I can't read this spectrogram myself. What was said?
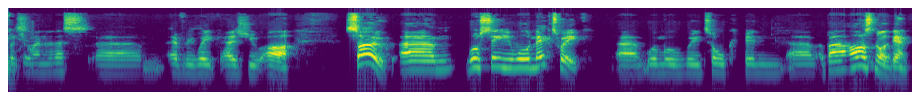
for joining us um, every week as you are. So um, we'll see you all next week um, when we'll be talking um, about Arsenal again.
